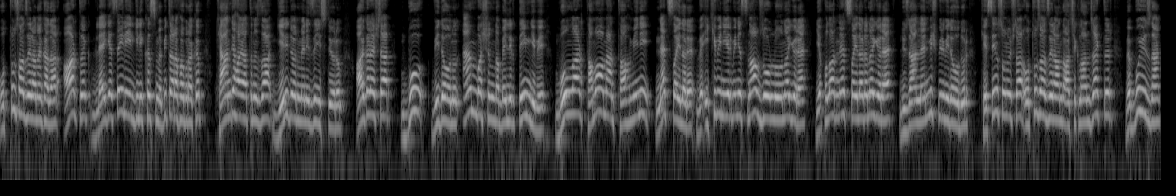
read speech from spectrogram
30 Haziran'a kadar artık LGS ile ilgili kısmı bir tarafa bırakıp kendi hayatınıza geri dönmenizi istiyorum. Arkadaşlar bu videonun en başında belirttiğim gibi bunlar tamamen tahmini net sayıları ve 2020'nin sınav zorluğuna göre yapılan net sayılarına göre düzenlenmiş bir videodur. Kesin sonuçlar 30 Haziran'da açıklanacaktır ve bu yüzden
